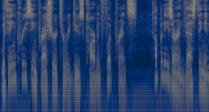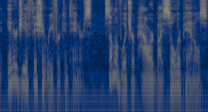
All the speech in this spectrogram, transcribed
With increasing pressure to reduce carbon footprints, companies are investing in energy-efficient reefer containers, some of which are powered by solar panels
